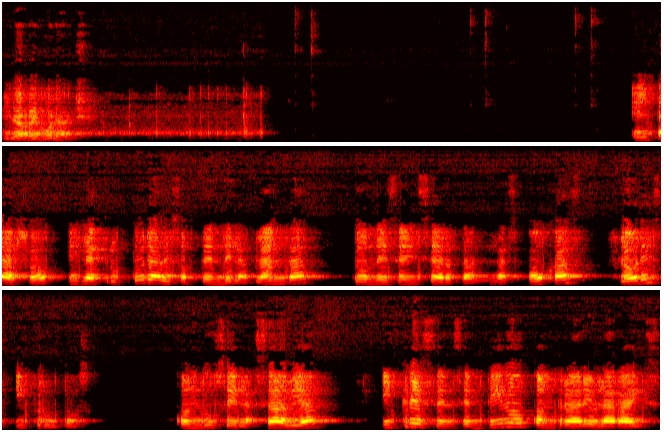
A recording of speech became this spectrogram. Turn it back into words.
y la remolacha. El tallo es la estructura de sostén de la planta donde se insertan las hojas, flores y frutos. Conduce la savia y crece en sentido contrario a la raíz.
